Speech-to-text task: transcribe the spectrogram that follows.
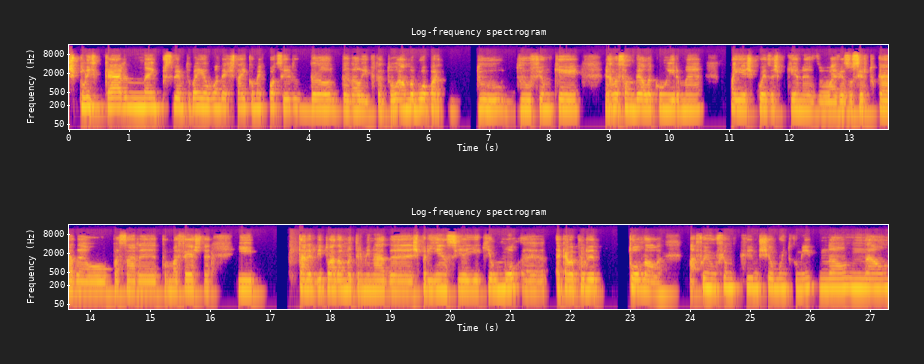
explicar nem perceber muito bem onde é que está e como é que pode sair dali. Portanto, há uma boa parte do, do filme que é a relação dela com a irmã aí as coisas pequenas, ou às vezes o ser tocada, ou passar uh, por uma festa e estar habituado a uma determinada experiência e aquilo uh, acaba por toldá-la. Ah, foi um filme que mexeu muito comigo, não, não,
